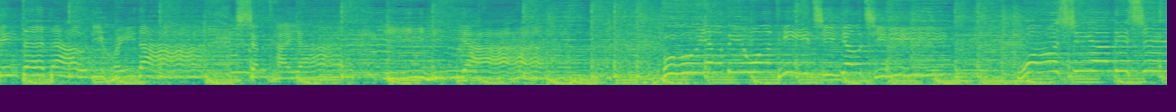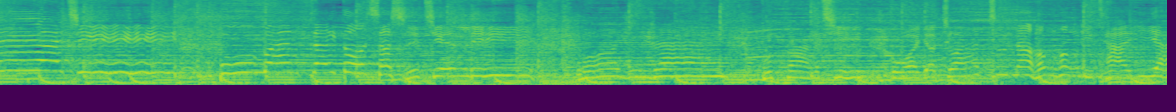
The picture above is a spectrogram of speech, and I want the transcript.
天得到的回答，像太阳一样。不要对我提起友情，我需要的是爱情。不管在多少时间里，放弃。我要抓住那红红的太阳，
